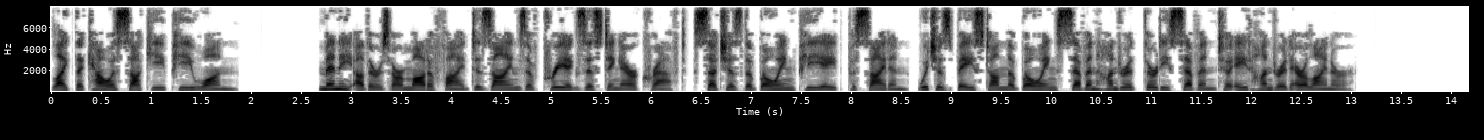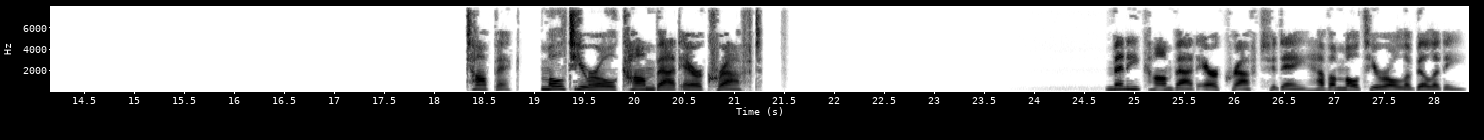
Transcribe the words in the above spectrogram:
like the Kawasaki P-1. Many others are modified designs of pre-existing aircraft, such as the Boeing P-8 Poseidon, which is based on the Boeing 737-800 airliner. Multirole combat aircraft Many combat aircraft today have a multirole ability.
